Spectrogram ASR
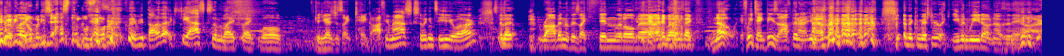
Maybe like, nobody's asked them Yeah, before. exactly. Have you thought of that? She asks them like, like, well, can you guys just like take off your masks so we can see who you are? And like, Robin with his like thin little Yeah, mask, know. he's like, no. If we take these off, then are you know? and the commissioner like, even we don't know who they are.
